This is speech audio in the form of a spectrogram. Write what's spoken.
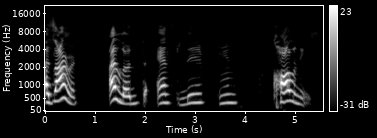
As I, I learned that ants live in colonies,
